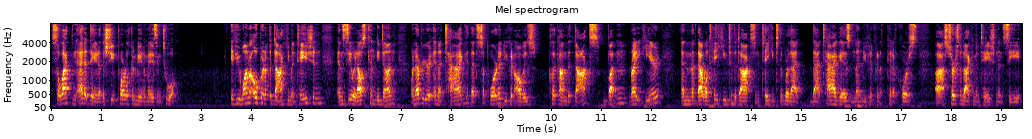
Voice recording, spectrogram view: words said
select and edit data, the Sheet portal can be an amazing tool. If you want to open up the documentation and see what else can be done, whenever you're in a tag that's supported, you can always click on the docs button right here, and that will take you to the docs and take you to the, where that, that tag is, and then you can, can, can of course, uh, search the documentation and see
